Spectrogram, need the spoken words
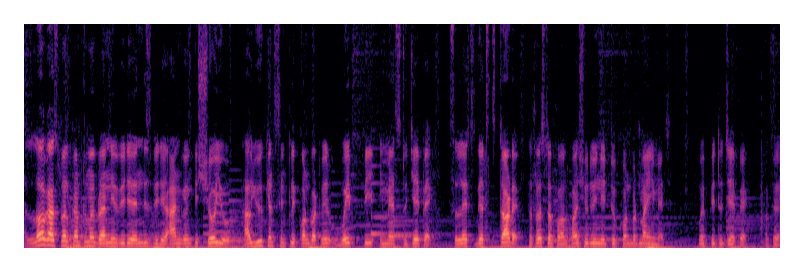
hello guys welcome to my brand new video. In this video i'm going to show you how you can simply convert your webp image to jpeg. So let's get started. So first of all why should we need to convert my image webp to jpeg? Okay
